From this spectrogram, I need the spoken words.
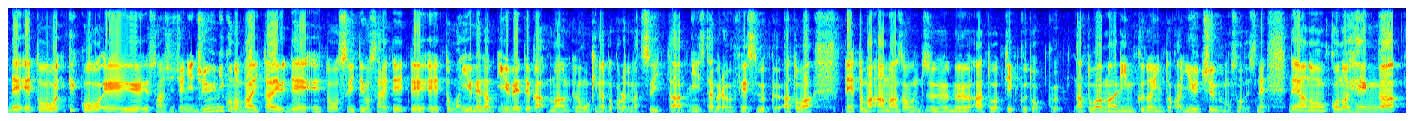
で、えっと、結構、えー、3、4、12、12個の媒体で、えっと、推定をされていて、えっと、まあ、有名な、有名というか、まあ、大きなところで、まあ、Twitter、Instagram、Facebook、あとは、えっと、まあ、Amazon、Zoom、あと、TikTok、あとは、まあ、LinkedIn とか YouTube もそうですね。で、あの、この辺が、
